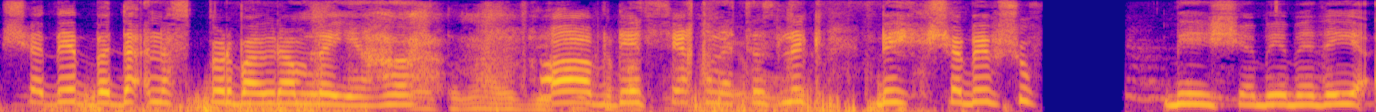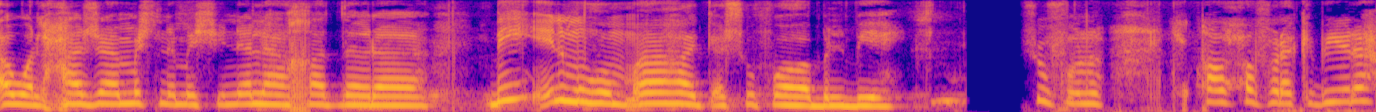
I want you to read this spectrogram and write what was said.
شباب بدأنا في التربة الرملية ها. آه بديت ساقنا تزلك به شباب شوف. به شباب هذه أول حاجة مشنا ماشيين لها خاطر. به المهم آه هكا شوفوها بالبيه. شوفوا لقاو حفرة كبيرة.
